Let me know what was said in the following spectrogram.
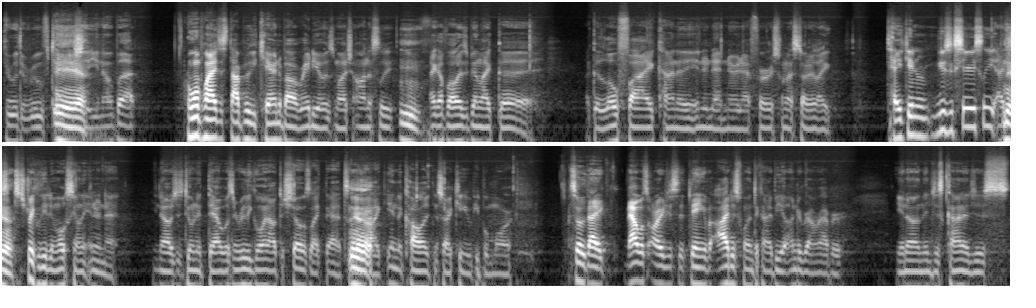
through the roof type Yeah. of shit, you know. But at one point, I just stopped really caring about radio as much. Honestly, Mm. like I've always been like a like a lo-fi kind of internet nerd at first. When I started like taking music seriously, I just Yeah. strictly did mostly on the internet. You know, I was just doing it there. I wasn't really going out to shows like that. So Yeah. like into college and started kicking people more. So like that was already just a thing. If I just wanted to kind of be an underground rapper, you know, and then just kind of just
